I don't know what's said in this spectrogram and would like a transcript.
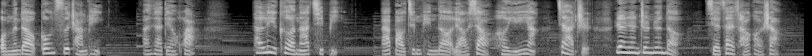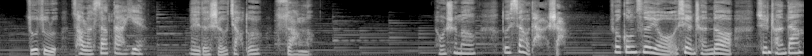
我们的公司产品。”放下电话，他立刻拿起笔，把保健品的疗效和营养价值认认真真的写在草稿上，足足抄了三大页。累得手脚都酸了。同事们都笑他傻，说公司有现成的宣传单，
